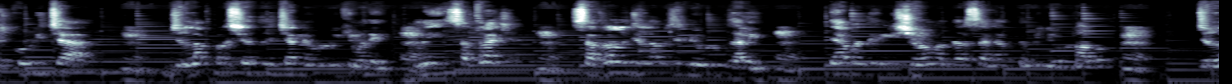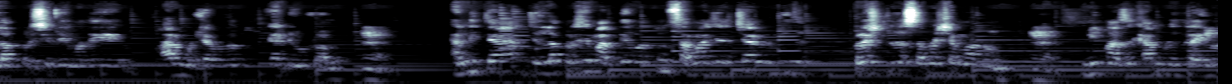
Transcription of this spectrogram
एकोणीसच्या. जिल्हा परिषदेच्या निवडणुकीमध्ये. आणि सतराच्या. सतराला जिल्हा परिषद निवडणूक झाली. त्यामध्ये मी शिव मतदारसंघात मी निवडून आलो. जिल्हा परिषदेमध्ये फार मोठ्या प्रमाणात निवडून आलो. आणि त्या जिल्हा परिषद माध्यमातून समाजाच्या विविध प्रश्न समस्या मांडून. मी माझं काम करत राहिलो.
